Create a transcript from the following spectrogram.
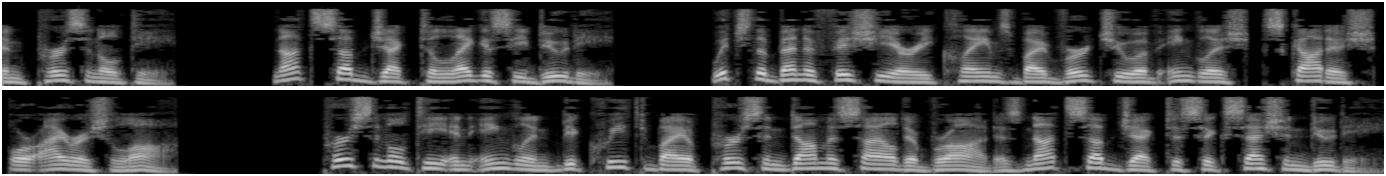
and personalty—not subject to legacy duty—which the beneficiary claims by virtue of English, Scottish, or Irish law. Personalty in England bequeathed by a person domiciled abroad is not subject to succession duty.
